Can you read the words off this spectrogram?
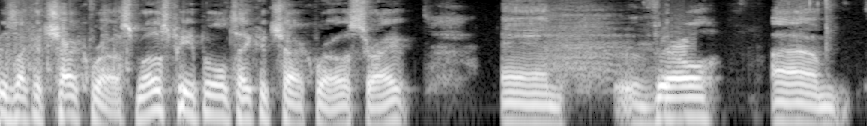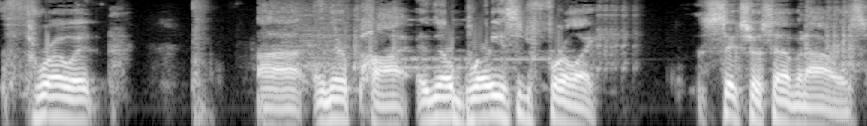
is like a chuck roast. Most people take a chuck roast, right, and they'll um, throw it uh, in their pot and they'll braise it for like six or seven hours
